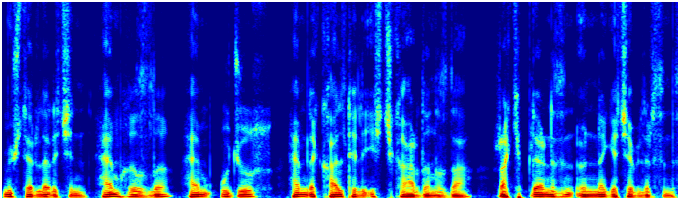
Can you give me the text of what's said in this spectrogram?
Müşteriler için hem hızlı, hem ucuz, hem de kaliteli iş çıkardığınızda rakiplerinizin önüne geçebilirsiniz.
